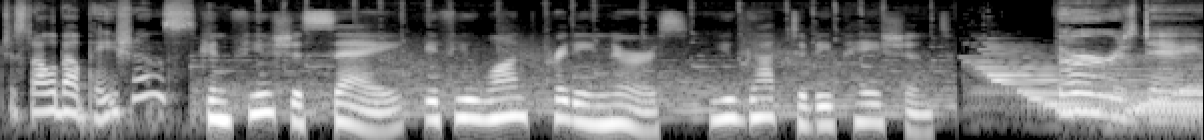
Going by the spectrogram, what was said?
just all about patience. Confucius say, if you want pretty nurse, you got to be patient. Thursday.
